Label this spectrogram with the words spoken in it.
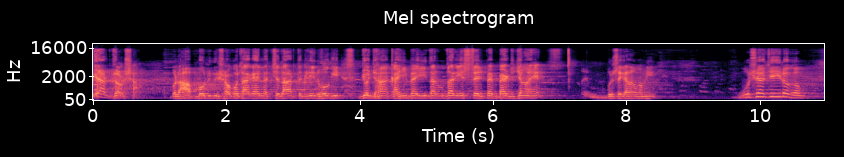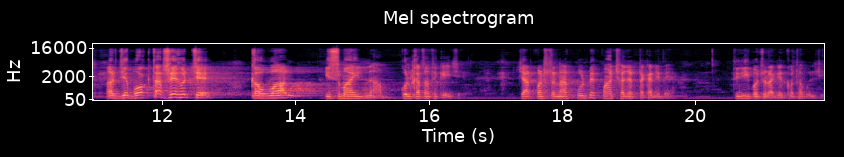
বিরাট জলসা बोला आप मौलवी शौकत आ गए लच्छेदार तकरीर होगी जो जहाँ कहीं पे इधर उधर स्टेज पे बैठ जाए বসে গেলাম আমি বসে আছি এইরকম আর যে বক্তা সে হচ্ছে কাওয়াল ইসমাইল নাম কলকাতা থেকে এসে চার পাঁচটা নাচ পড়বে পাঁচ হাজার টাকা নেবে তিরিশ বছর আগের কথা বলছি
